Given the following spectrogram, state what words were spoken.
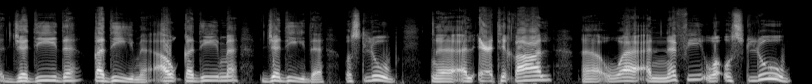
جديدة قديمة أو قديمة جديدة. أسلوب الاعتقال والنفي وأسلوب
